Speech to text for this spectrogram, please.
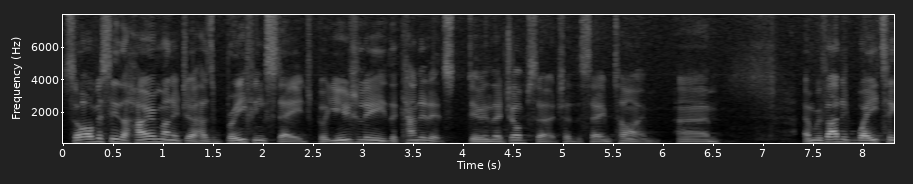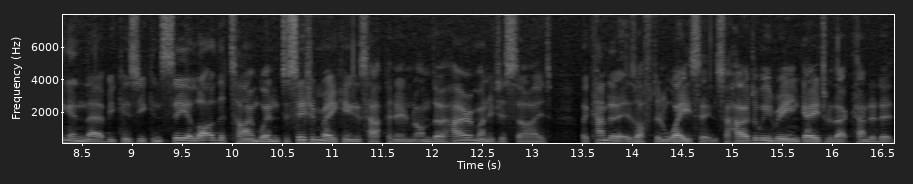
So obviously the hiring manager has a briefing stage, but usually the candidate's doing their job search at the same time. Um, and we've added waiting in there because you can see a lot of the time when decision making is happening on the hiring manager side, the candidate is often waiting. So how do we re-engage with that candidate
